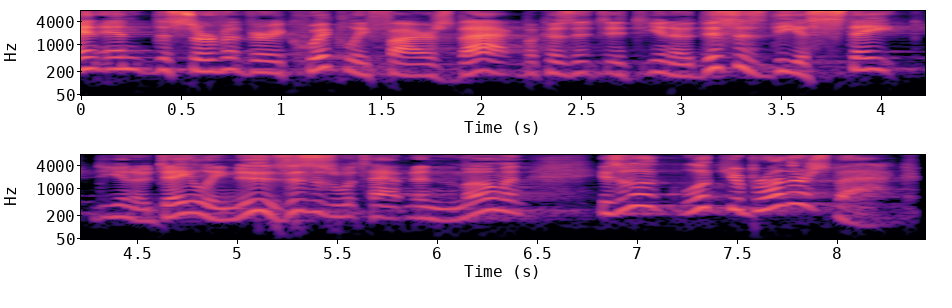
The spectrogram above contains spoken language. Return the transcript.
And, and the servant very quickly fires back because it, it, you know, this is the estate, you know, daily news. This is what's happening in the moment. He says, look, look, your brother's back.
